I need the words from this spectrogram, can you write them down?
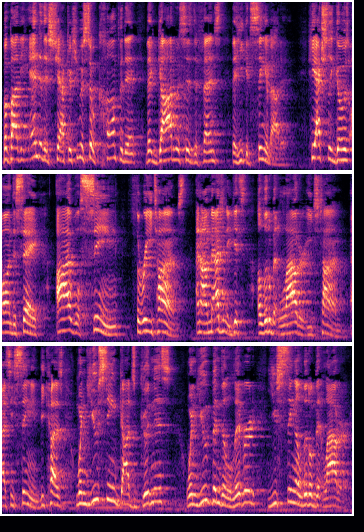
But by the end of this chapter, he was so confident that God was his defense that he could sing about it. He actually goes on to say, I will sing three times. And I imagine it gets a little bit louder each time as he's singing because when you sing God's goodness, when you've been delivered, you sing a little bit louder.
